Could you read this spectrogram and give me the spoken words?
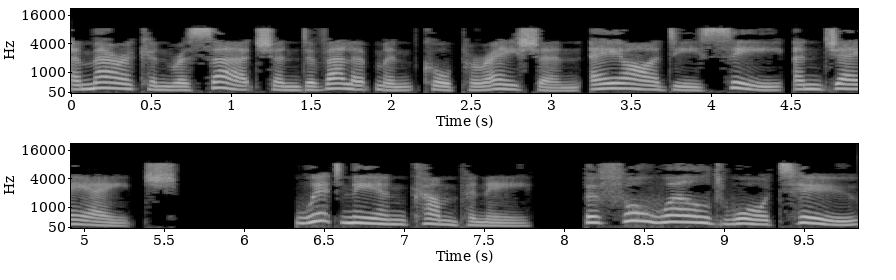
American Research and Development Corporation and J.H. Whitney & Company. Before World War II,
